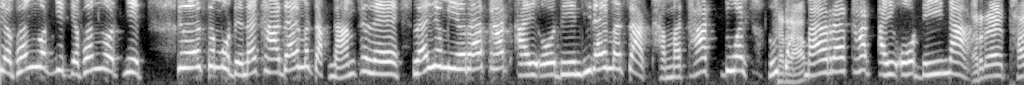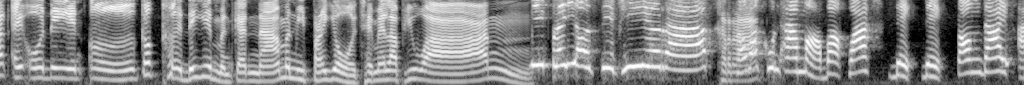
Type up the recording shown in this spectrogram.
อย่าเพิ่งงดหยิดอย่าเพิ่งงดหยิด เกลือสมุทรเนี่ยนะคะ ได้มาจากน้ำทะเล และยังมีแร่ธาตุไอโอดีนที่ได้มาจากธรรมชาติด้วย รู้จักไหมแร่ธาตุไอโอดีนน่ะแร่ธาตุไอโอดีนเออ ก็เคยได้ยินเหมือนกันนะ มันมีประโยชน์ใช่ไหมล่ะพี่วานมีประโยชน์สิพี่รับเพราะว่าคุณอาหมอบอกว่าเด็กๆต้องได้ไอ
